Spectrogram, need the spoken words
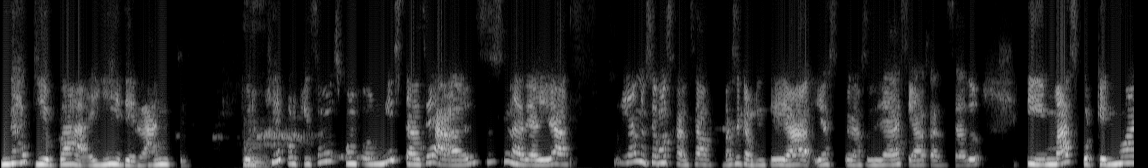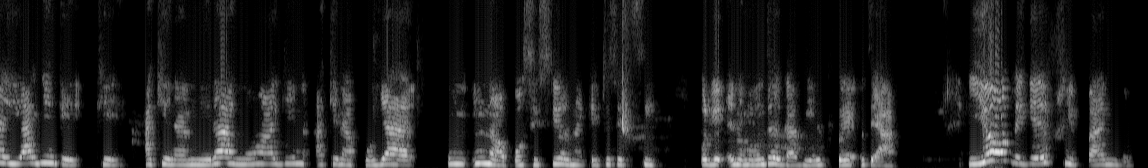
nadie va ahí delante. ¿Por mm. qué? Porque somos conformistas, o sea, eso es una realidad ya nos hemos cansado, básicamente ya, ya la sociedad se ha cansado y más porque no hay alguien que, que a quien admirar, no alguien a quien apoyar, una oposición a que dices sí, porque en el momento de Gabriel fue, o sea, yo me quedé flipando.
